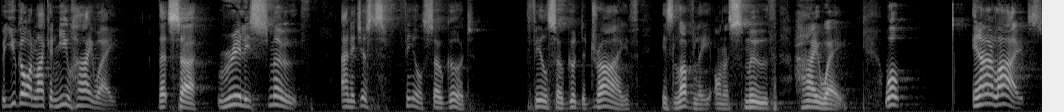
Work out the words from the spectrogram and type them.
But you go on like a new highway that's uh, really smooth, and it just feels so good. Feels so good. The drive is lovely on a smooth highway. Well, in our lives,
